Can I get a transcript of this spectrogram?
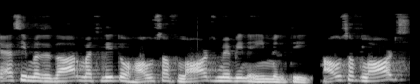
ऐसी मज़ेदार मछली तो हाउस ऑफ़ लॉर्ड्स में भी नहीं मिलती। हाउस ऑफ़ लॉर्ड्स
